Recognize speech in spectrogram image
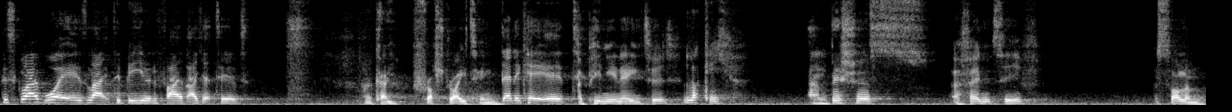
Describe what it is like to be you in five adjectives. Okay. Frustrating. Dedicated, Opinionated, Lucky. Ambitious. offensive, Solemn.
